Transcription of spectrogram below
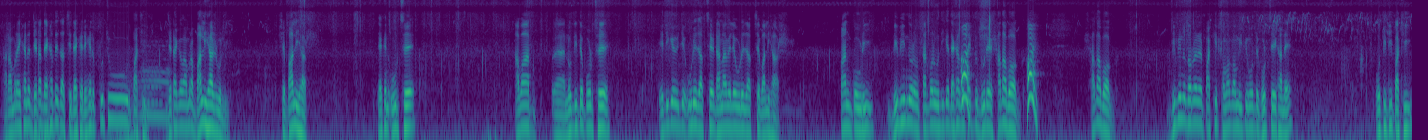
আর আমরা এখানে যেটা দেখাতে যাচ্ছি দেখেন এখানে প্রচুর পাখি যেটাকে আমরা বালিহাঁস বলি। সে বালিহাঁস। দেখেন উড়ছে আবার নদীতে পড়ছে। এদিকে ওই যে উড়ে যাচ্ছে ডানা মেলে উড়ে যাচ্ছে বালিহাঁস। পানকৌড়ি বিভিন্ন রকম। তারপরে ওদিকে দেখা যাচ্ছে একটু দূরে সাদা বগ। সাদা বগ। বিভিন্ন ধরনের পাখির সমাগম ইতিমধ্যে ঘটছে এখানে। অতিথি পাখি।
